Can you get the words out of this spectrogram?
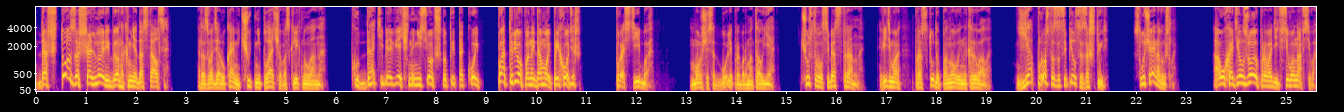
«Да что за шальной ребенок мне достался!» Разводя руками, чуть не плача, воскликнула она. Куда тебя вечно несет, что ты такой потрепанный домой приходишь? Прости, ба. Морщась от боли, пробормотал я. Чувствовал себя странно. Видимо, простуда по новой накрывала. Я просто зацепился за штырь. Случайно вышло. А уходил Зою проводить всего-навсего.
